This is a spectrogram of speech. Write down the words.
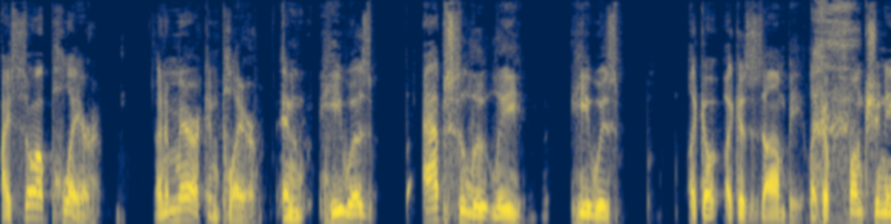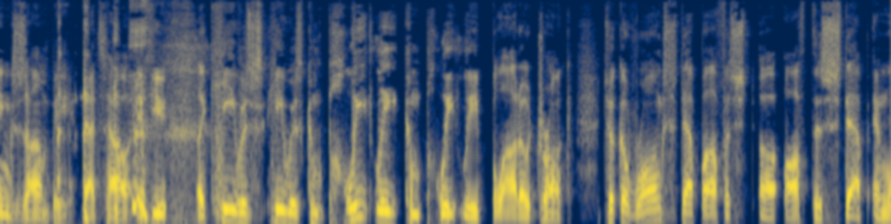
I saw a player, an American player, and he was absolutely, he was like a like a zombie, like a functioning zombie. That's how if you like he was he was completely completely blotto drunk. Took a wrong step off a uh, off the step and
